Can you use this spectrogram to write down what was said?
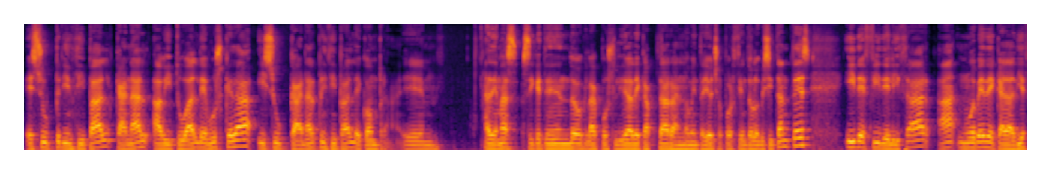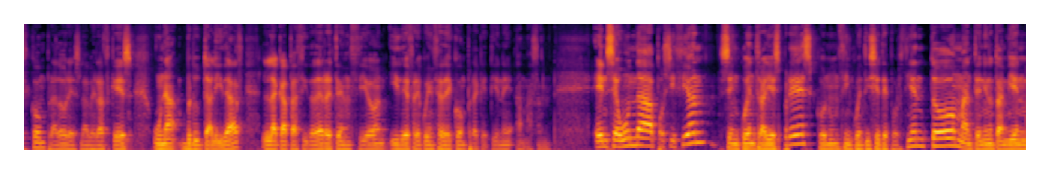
es su principal canal habitual de búsqueda y su canal principal de compra. Em, además, sigue teniendo la posibilidad de captar al 98% de los visitantes y de fidelizar a 9 de cada 10 compradores. La verdad que es una brutalidad la capacidad de retención y de frecuencia de compra que tiene Amazon. En segunda posición se encuentra AliExpress con un 57%, manteniendo también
